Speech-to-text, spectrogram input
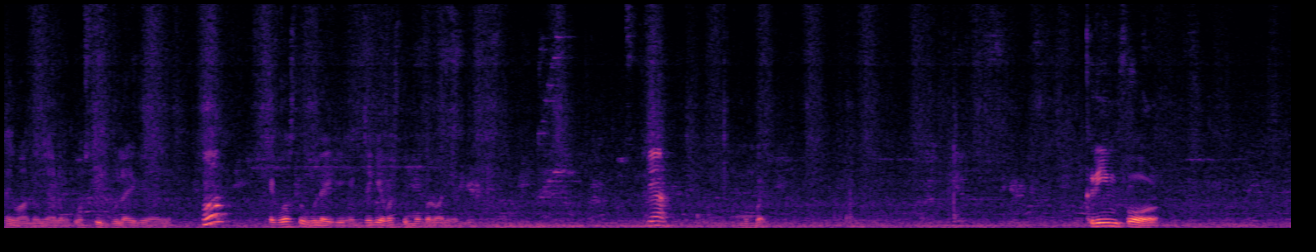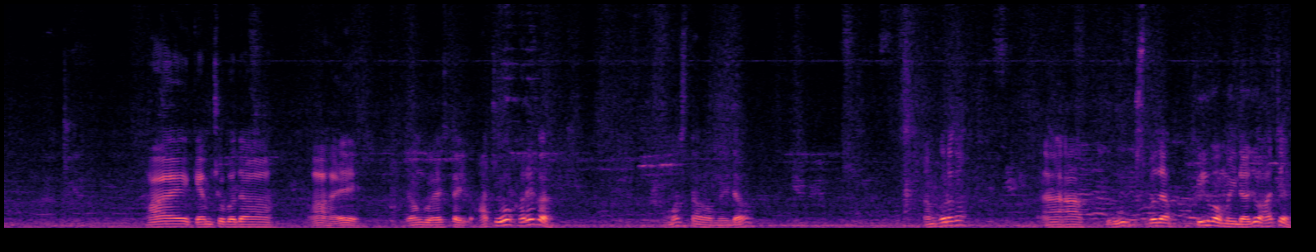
કઈ વાંધો નહીં. હાલો, વસ્તુ ભૂલાઈ ગઈ હા? એક વસ્તુ ભૂલાઈ ગઈ. એક જગ્યાએ વસ્તુ મોકલવાની હતી. ક્યાં? મુંબઈ. ક્રીમ ફોર. હાય કેમ છો બધા? હા હે રંગો હેરસ્ટાઈલ સાચું હો ખરેખર? મસ્ત આવવા માંડ્યા. આમ કરો તો. આ આ રૂટ્સ બધા ખીલવા માંડ્યા જો હાચે.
